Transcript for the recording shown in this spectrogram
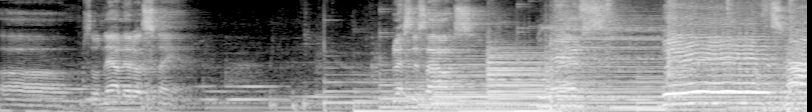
Uh, so now let us stand. Bless this house. Bless this house.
